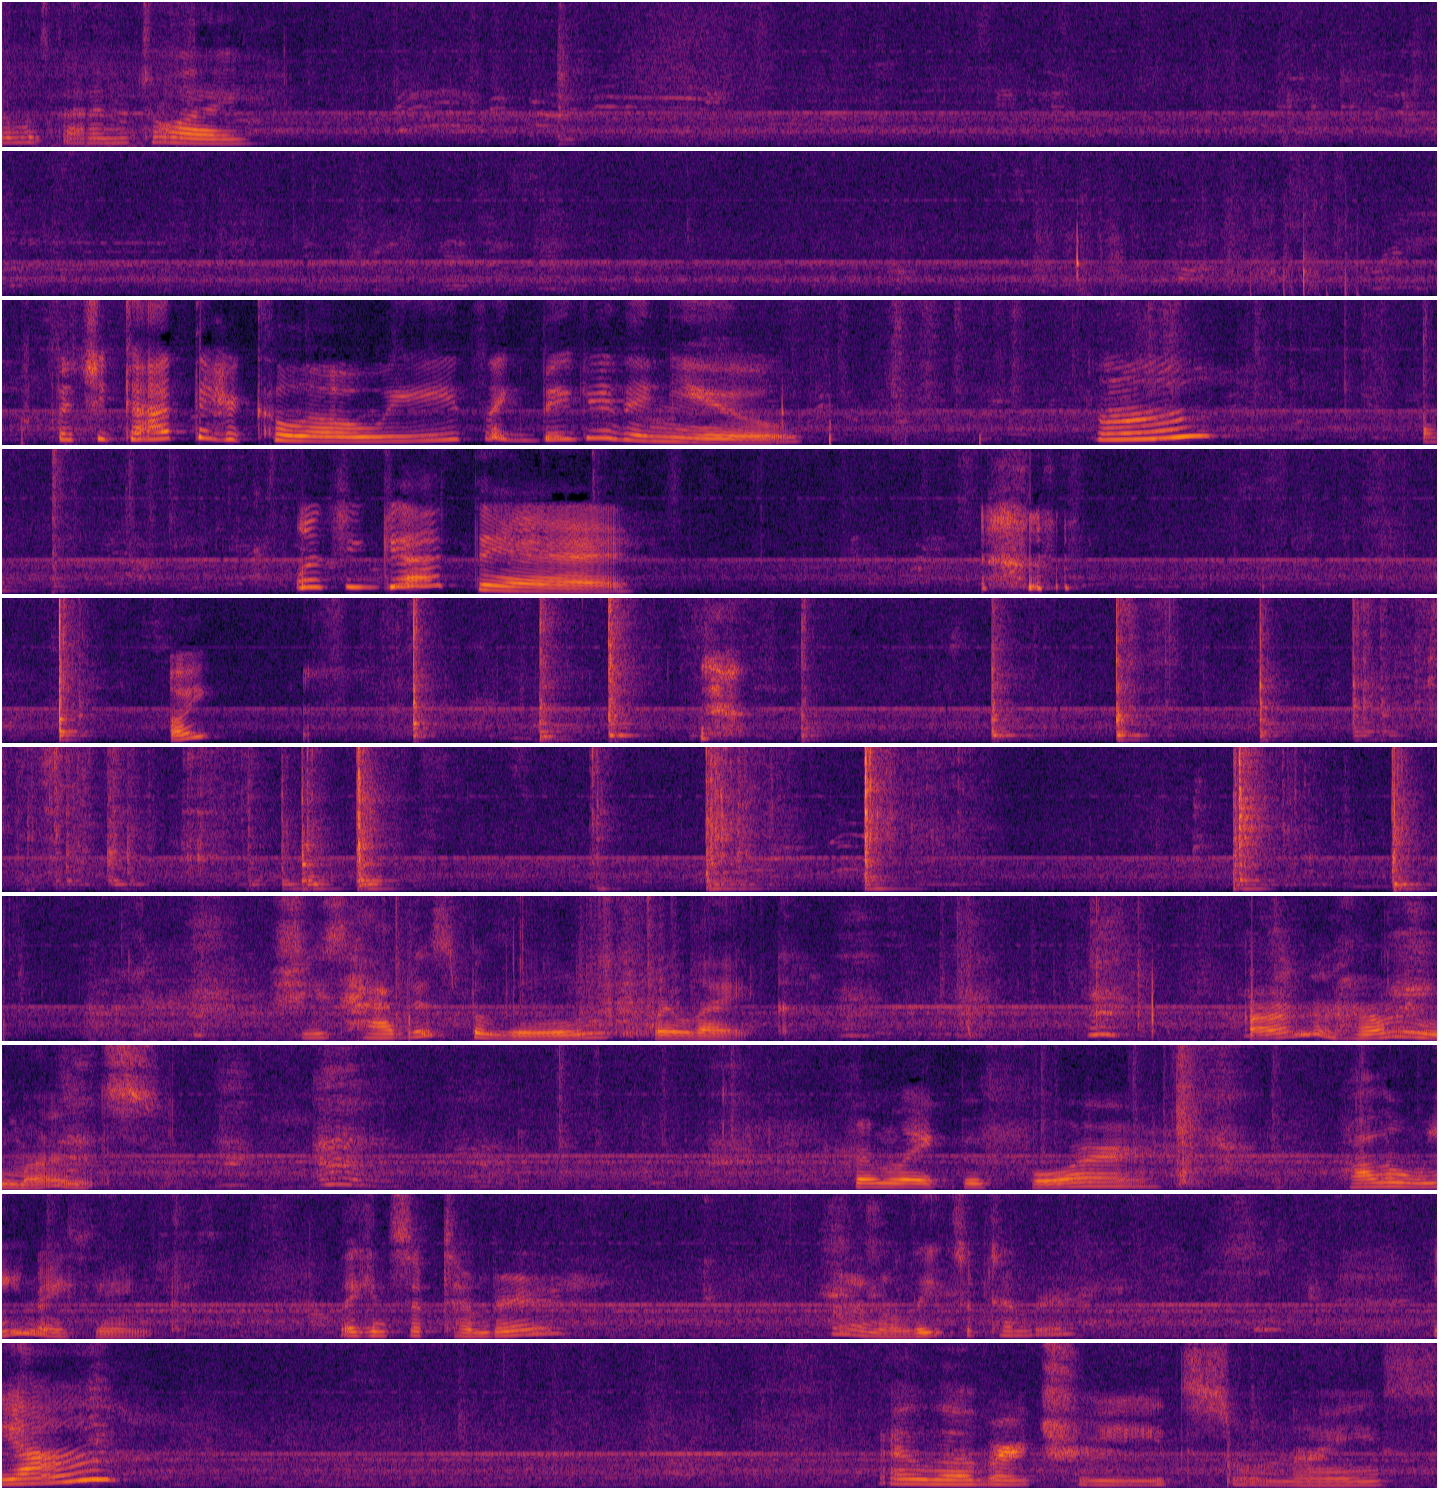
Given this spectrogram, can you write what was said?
Someone's got a new toy. But you got there, Chloe. It's like bigger than you. Huh? What you got there? She's had this balloon for like I don't know how many months. from like before Halloween, I think. Like in September. I don't know, late September. Yeah? Our tree. It's so nice.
